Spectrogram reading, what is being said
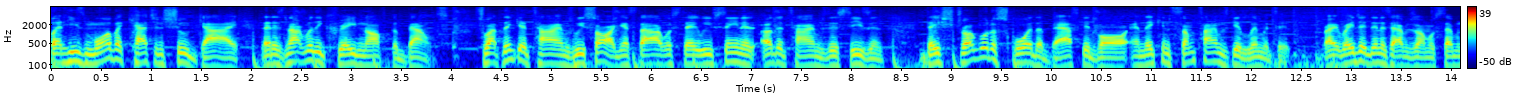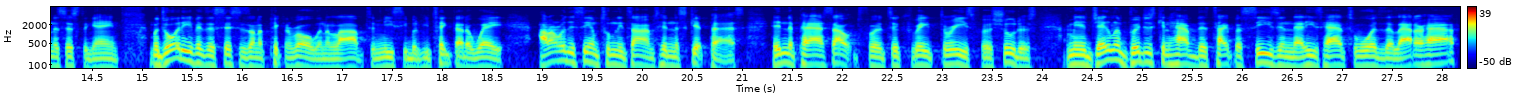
but he's more of a catch and shoot guy that is not really creating off the bounce. So I think at times we saw against Iowa State, we've seen it other times this season. They struggle to score the basketball and they can sometimes get limited. Right, Ray J. Dennis averages almost seven assists a game. Majority of his assists is on a pick and roll when a lob to Missi. But if you take that away, I don't really see him too many times hitting the skip pass, hitting the pass out for to create threes for shooters. I mean, if Jalen Bridges can have the type of season that he's had towards the latter half,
